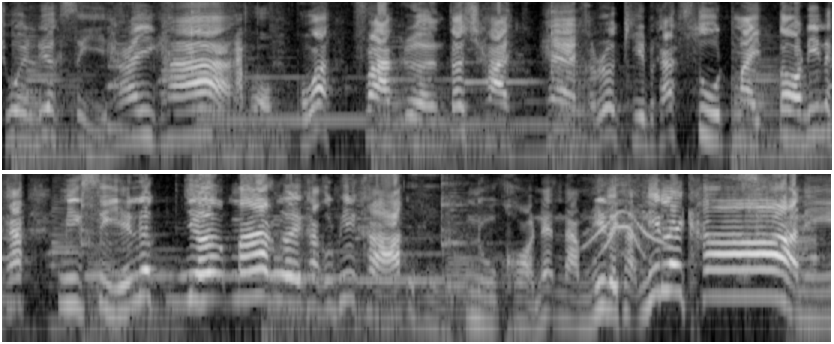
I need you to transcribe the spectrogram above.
ช่วยเลือกสีให้ค่ะครับผมเพราะว่า Farger ต้าชาย hair color cream นะคะสูตรใหม่ตอนนี้นะคะ มีสีให้เลือกเยอะมากเลยค่ะ คุณพี่ขาหนูขอแนะนำนี่เลยค่ะ นี่เลยค่ะ นี่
